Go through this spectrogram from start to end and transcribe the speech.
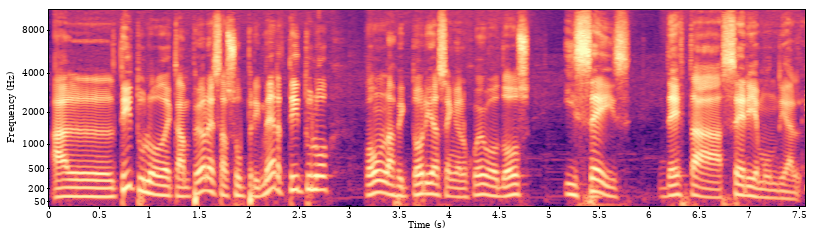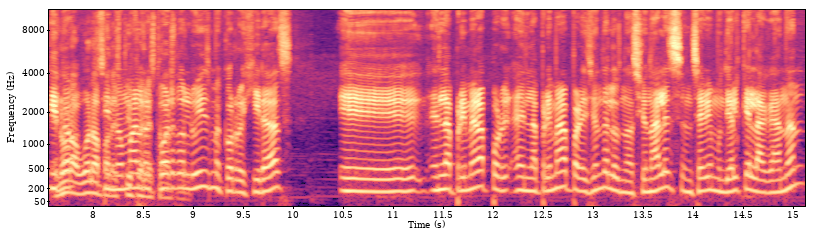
al título de campeones, a su primer título con las victorias en el juego 2 y 6 de esta serie mundial. Si no- Enhorabuena si para no mal recuerdo. Luis, me corregirás. eh, en, la primera, en la primera aparición de los nacionales en Serie Mundial que la ganan,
